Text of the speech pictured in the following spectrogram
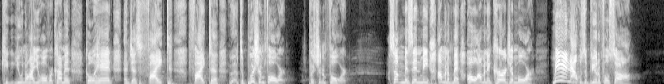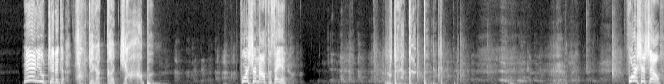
Keep, you know how you overcome it? Go ahead and just fight, fight to, to push them forward, pushing them forward. Something is in me. I'm gonna, man, oh, I'm gonna encourage them more. Man, that was a beautiful song. Man, you did a, you did a good job. Force your mouth to say it. Force yourself.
